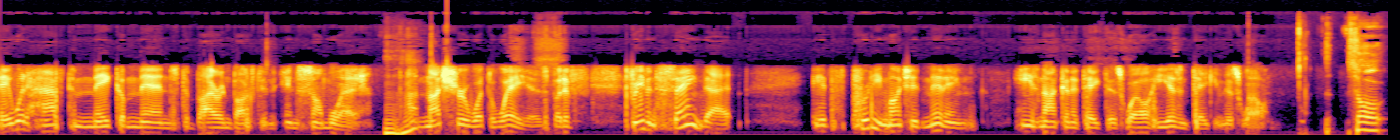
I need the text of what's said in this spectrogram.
they would have to make amends to Byron Buxton in some way. I'm not sure what the way is, but if if we're even saying that, it's pretty much admitting he's not going to take this well. He isn't taking this well. So,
